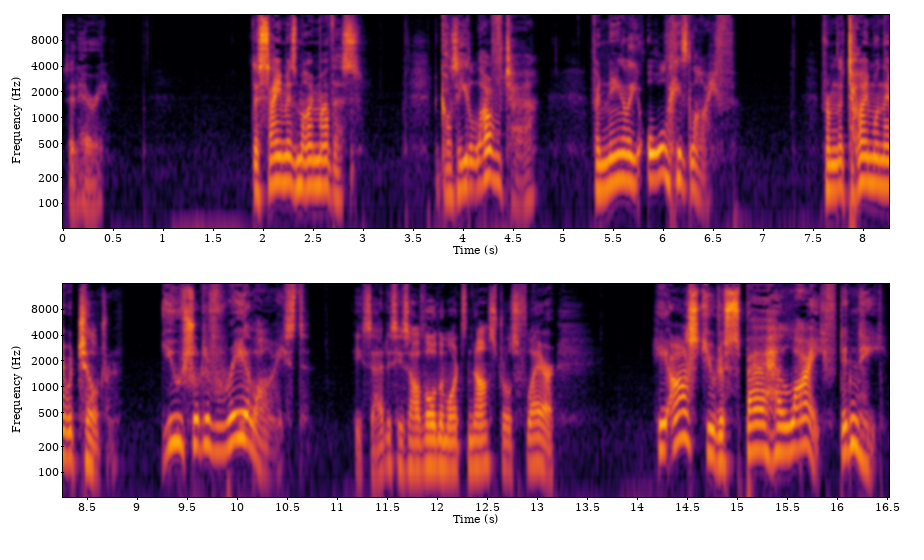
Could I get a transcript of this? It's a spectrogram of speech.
said Harry. The same as my mother's, because he loved her for nearly all his life, from the time when they were children. You should have realized, he said as he saw Voldemort's nostrils flare. He asked you to spare her life, didn't he?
